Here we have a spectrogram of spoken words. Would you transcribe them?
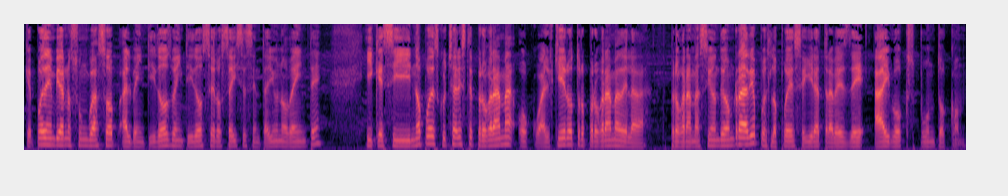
que puede enviarnos un WhatsApp al 22 22 06 61 20 y que si no puede escuchar este programa o cualquier otro programa de la programación de Home Radio, pues lo puede seguir a través de iVox.com.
